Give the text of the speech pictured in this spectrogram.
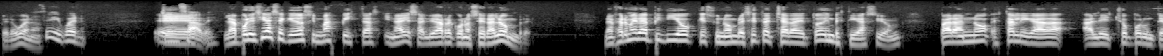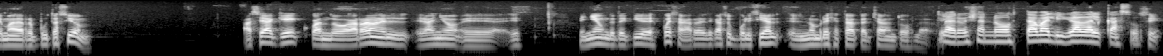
pero bueno. Sí, bueno. quién Eh, sabe. La policía se quedó sin más pistas y nadie salió a reconocer al hombre. La enfermera pidió que su nombre se tachara de toda investigación para no estar ligada al hecho por un tema de reputación. O sea que cuando agarraron el, el año, eh, es- venía un detective después a agarrar el caso policial, el nombre ya estaba tachado en todos lados. Claro, ella no estaba ligada al caso. Sí.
